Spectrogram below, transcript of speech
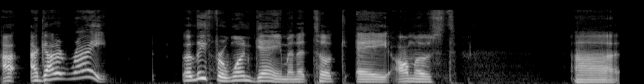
I I got it right. At least for one game and it took a almost uh,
